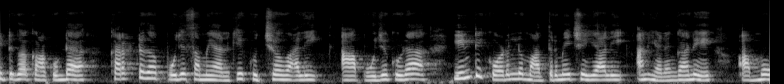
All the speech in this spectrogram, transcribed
ఇటుగా కాకుండా కరెక్ట్గా పూజ సమయానికి కూర్చోవాలి. ఆ పూజ కూడా ఇంటి కోడళ్ళు మాత్రమే చేయాలి అని అనగానే అమ్మో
